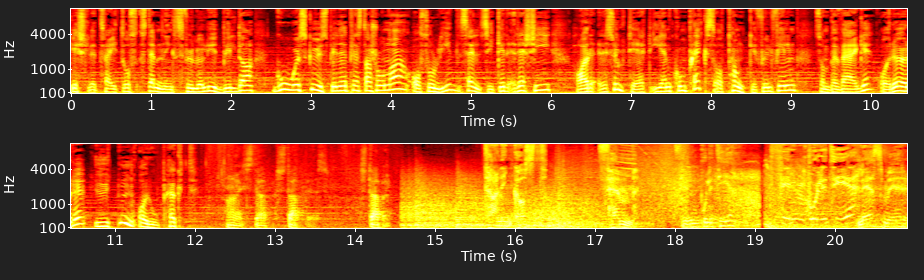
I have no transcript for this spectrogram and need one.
Gisle Tveitos stemningsfulle lydbilder, gode skuespillerprestasjoner og solid, selvsikker regi har resultert i en kompleks og tankefull film som beveger og rører uten å rope høyt. Right, stop. Stop this. Stop it. Terningkast fem. Filmpolitiet. Filmpolitiet. Les mer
